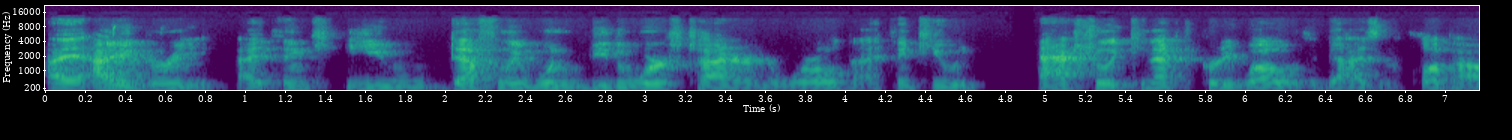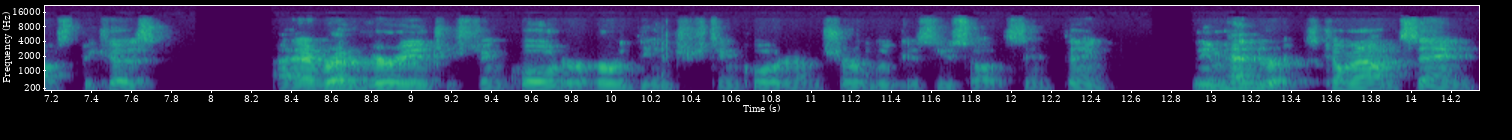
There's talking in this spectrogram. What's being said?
I, I agree. I think he definitely wouldn't be the worst hire in the world, and I think he would actually connect pretty well with the guys in the clubhouse because I read a very interesting quote or heard the interesting quote, and I'm sure Lucas, you saw the same thing. Liam Hendriks coming out and saying,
